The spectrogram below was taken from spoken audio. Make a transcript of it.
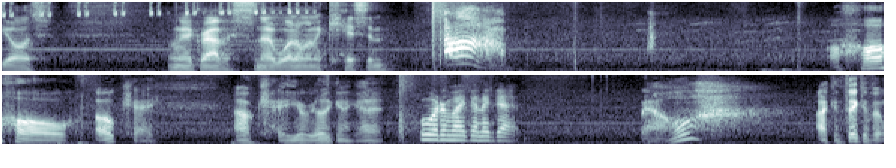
God. I'm gonna grab a snowball. I don't want to kiss him. Ah! Oh, okay. Okay, you're really gonna get it. What am I gonna get? Well, I can think of at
